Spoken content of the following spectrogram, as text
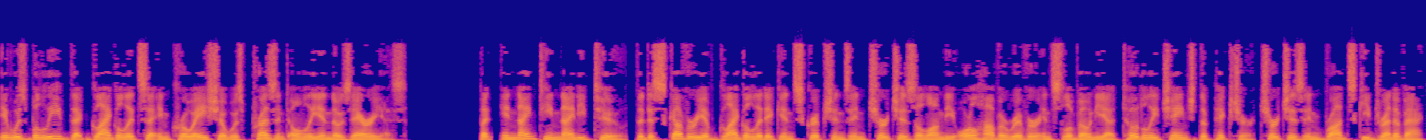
It was believed that Glagolitsa in Croatia was present only in those areas. But, in 1992, the discovery of Glagolitic inscriptions in churches along the Orljava River in Slavonia totally changed the picture churches in Brodski Drenovac,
